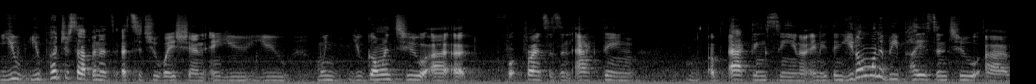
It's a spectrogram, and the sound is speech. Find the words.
you you put yourself in a, a situation, and you you when you go into a, a for, instance an acting acting scene or anything, you don't want to be placed into a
